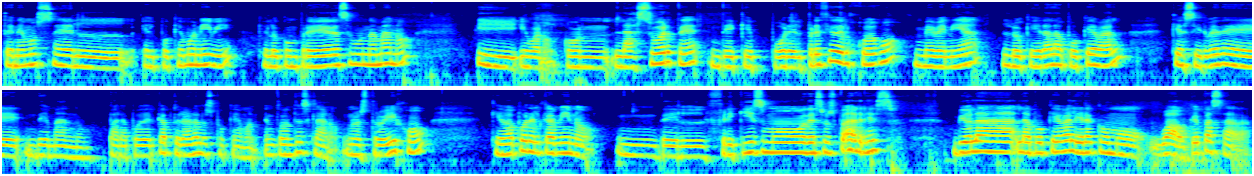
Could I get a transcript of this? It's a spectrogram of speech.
tenemos el, el Pokémon Eevee, que lo compré de segunda mano, y, bueno, con la suerte de que por el precio del juego me venía lo que era la Pokéball, que sirve de, de mando para poder capturar a los Pokémon. Entonces, claro, nuestro hijo, que va por el camino mm, del friquismo de sus padres, vio la, la Pokéball y era como, wow, qué pasada.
